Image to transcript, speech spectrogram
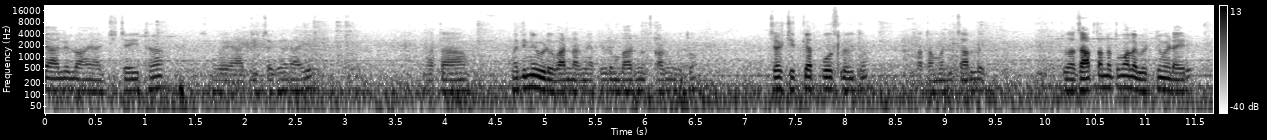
फायनली आलेलो आहे आजीच्या इथं. सगळे आजीचं घर आहे. आता मध्ये नाही व्हिडिओ काढणार मी आता इकडून बाहेरूनच काढून घेतो. जस्ट इतक्यात पोहोचलो इथं आता मध्ये चाललो आहे तुला जाताना तुम्हाला भेटतो मी डायरेक्ट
